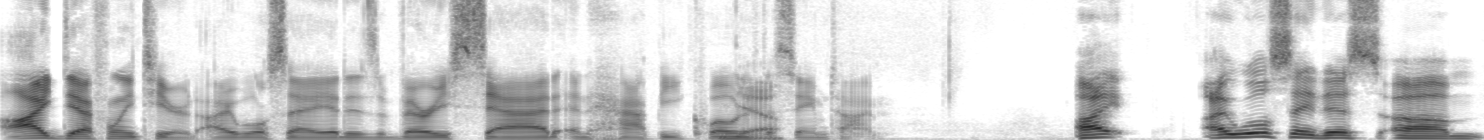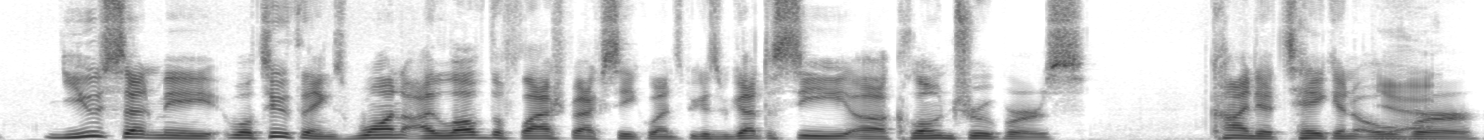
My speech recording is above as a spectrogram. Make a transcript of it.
I definitely teared. I will say it is a very sad and happy quote Yeah. at the same time. I I will say this. Um, you sent me well two things. One, I love the flashback sequence because we got to see uh, clone troopers kind of taking over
